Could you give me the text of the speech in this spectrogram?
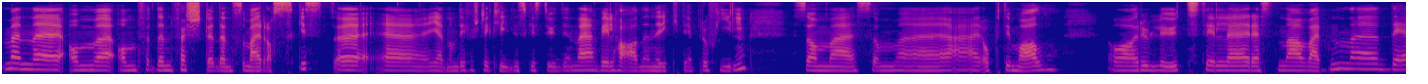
Men eh, om, om den første, den som er raskest eh, gjennom de første kliniske studiene, vil ha den riktige profilen som, eh, som eh, er optimal å rulle ut til resten av verden, det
